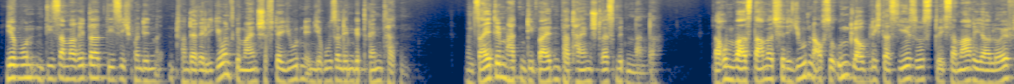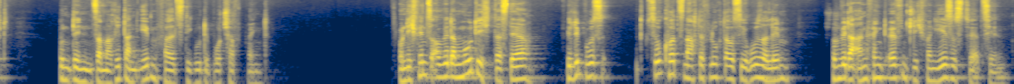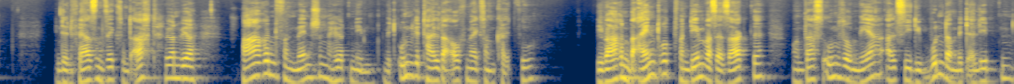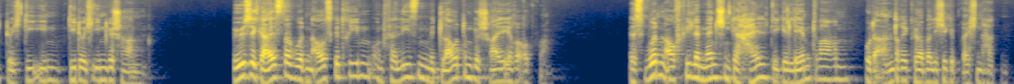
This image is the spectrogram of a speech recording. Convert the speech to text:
Hier wohnten die Samariter, die sich von, den, von der Religionsgemeinschaft der Juden in Jerusalem getrennt hatten. Und seitdem hatten die beiden Parteien Stress miteinander. Darum war es damals für die Juden auch so unglaublich, dass Jesus durch Samaria läuft und den Samaritern ebenfalls die gute Botschaft bringt. Und ich finde es auch wieder mutig, dass der Philippus so kurz nach der Flucht aus Jerusalem schon wieder anfängt, öffentlich von Jesus zu erzählen. In den Versen 6 und 8 hören wir, Paaren von Menschen hörten ihm mit ungeteilter Aufmerksamkeit zu. Sie waren beeindruckt von dem, was er sagte, und das umso mehr, als sie die Wunder miterlebten, durch die, ihn, die durch ihn geschahen. Böse Geister wurden ausgetrieben und verließen mit lautem Geschrei ihre Opfer. Es wurden auch viele Menschen geheilt, die gelähmt waren oder andere körperliche Gebrechen hatten.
